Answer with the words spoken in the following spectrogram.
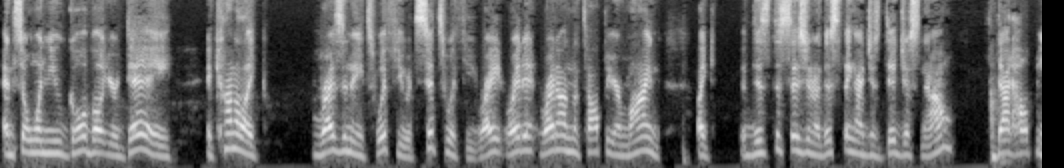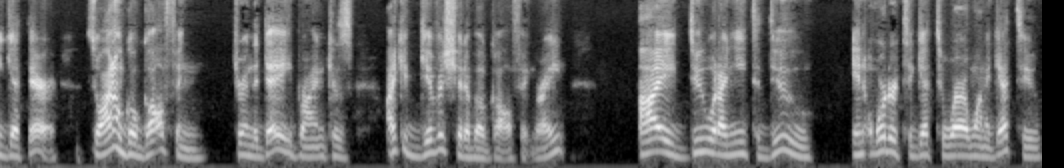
And so when you go about your day, it kind of like resonates with you. It sits with you, right? Right in, right on the top of your mind. Like this decision or this thing I just did just now, that helped me get there. So I don't go golfing during the day, Brian, because I could give a shit about golfing, right? I do what I need to do in order to get to where I want to get to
